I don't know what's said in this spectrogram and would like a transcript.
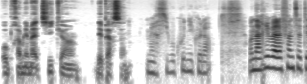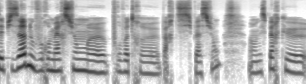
aux problématiques des personnes. Merci beaucoup Nicolas. On arrive à la fin de cet épisode. Nous vous remercions pour votre participation. On espère que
